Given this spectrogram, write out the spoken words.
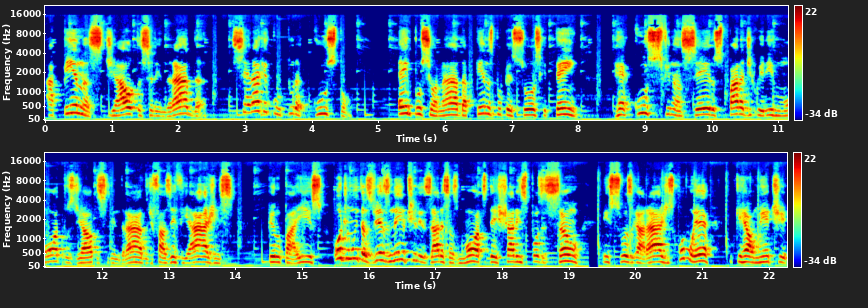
apenas de alta cilindrada? Será que a cultura custom é impulsionada apenas por pessoas que têm recursos financeiros para adquirir motos de alta cilindrada, de fazer viagens pelo país, ou de muitas vezes nem utilizar essas motos, deixar em exposição em suas garagens, como é o que realmente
